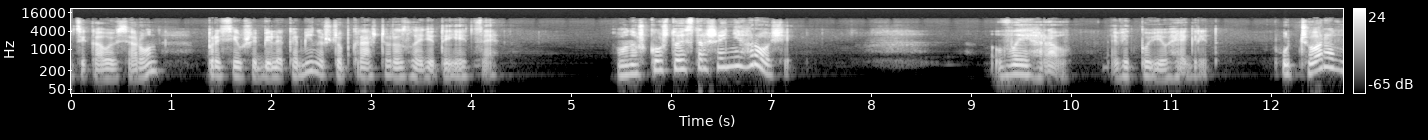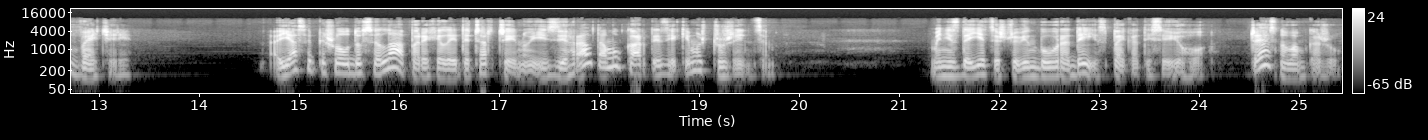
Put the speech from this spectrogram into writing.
поцікавився Рон, присівши біля каміну, щоб краще розгледіти яйце. Воно ж коштує страшенні гроші. Виграв, відповів Гегріт. Учора ввечері. А я се пішов до села перехилити чарчину і зіграв там у карти з якимось чужинцем. Мені здається, що він був радий спекатися його. Чесно вам кажу.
